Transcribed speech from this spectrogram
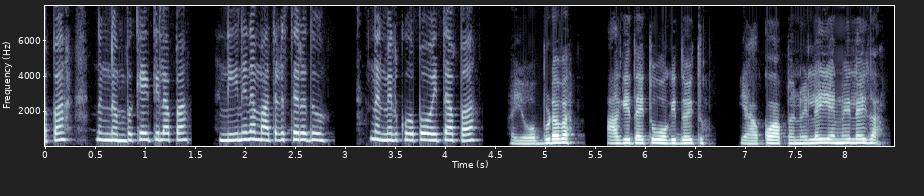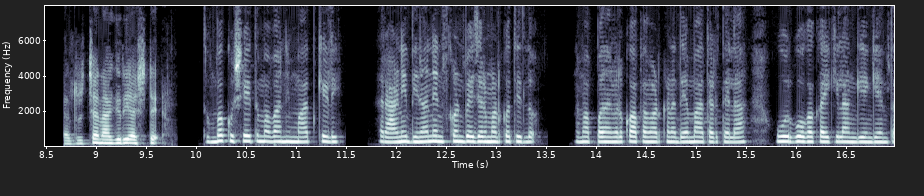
ಅಪ್ಪ ನಂಗೆ ನಂಬಿಕೆ ಐತಿಲ್ಲಪ್ಪ ನೀನೇನ ಮಾತಾಡ್ತಾ ಇರೋದು. ನನ್ನ ಮೇಲೆ ಕೋಪ ಹೋಯ್ತಾ ಅಪ್ಪ? ಅಯ್ಯೋ ಬಿಡವ ಆಗಿದ್ದಾಯ್ತು ಹೋಗಿದ್ದೋಯ್ತು. ಯಾಕೋ ಅಪ್ಪನೂ ಇಲ್ಲ ಏನೂ ಇಲ್ಲ ಈಗ. ಎಲ್ಲರೂ ಚೆನ್ನಾಗಿರಿ ಅಷ್ಟೇ. ತುಂಬ ಖುಷಿ ಆಯ್ತು ಮವ ನಿಮ್ಮ ಮಾತು ಕೇಳಿ. ರಾಣಿ ದಿನ ನೆನ್ಸ್ಕೊಂಡು ಬೇಜಾರು ಮಾಡ್ಕೋತಿದ್ಲು. ನಮ್ಮ ಅಪ್ಪ ಮೇಲೆ ಕೋಪ ಮಾಡ್ಕೊಳೋದೇ ಮಾತಾಡ್ತಿಲ್ಲ. ಊರಿಗೆ ಹೋಗೋಕಾಯ್ಕಿಲ್ಲ ಹಂಗೆ ಹಿಂಗೆ ಅಂತ.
